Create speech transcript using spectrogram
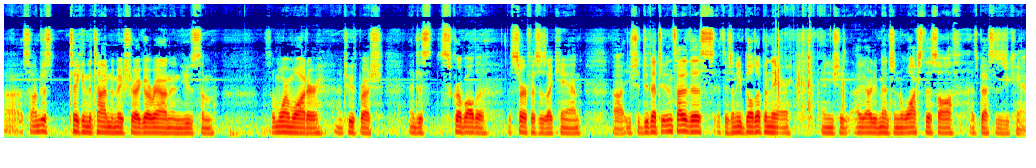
Uh, so I'm just taking the time to make sure I go around and use some some warm water and a toothbrush and just scrub all the, the surfaces I can. Uh, you should do that to inside of this if there's any buildup in there. And you should, I already mentioned, wash this off as best as you can.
